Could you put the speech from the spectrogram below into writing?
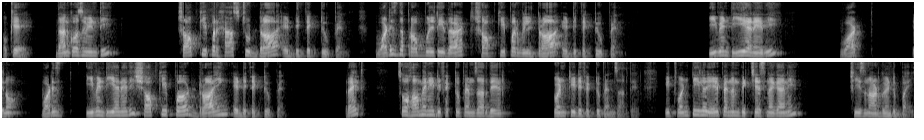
okay దానికోసం ఏంటి shop keeper has to draw a defective pen what is the probability that shop keeper will draw a defective pen event E అనేది what you know what is event E అనేది shop keeper drawing a defective pen right? So how many defective pens are there? Twenty defective pens are there. ఈ 20లో ఏ పెన్ అని పిక్ చేసినా కానీ she's not going to buy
